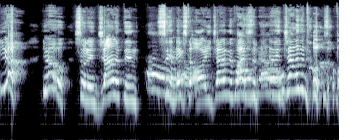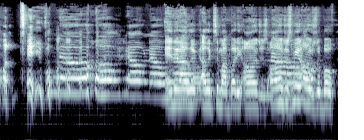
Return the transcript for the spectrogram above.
yo, yo. So then Jonathan Oh, sitting next to Artie, Jonathan watches Oh, him, no. and then Jonathan throws up on the table. No, no, no. And then I look, I look to my buddy Andres. Andres, me and Andres were both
